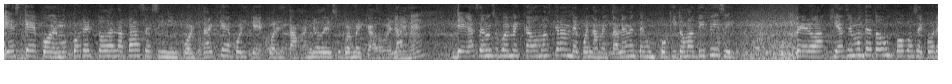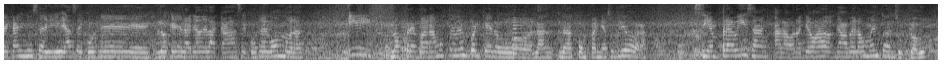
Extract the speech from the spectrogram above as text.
es que podemos correr todas las bases sin importar qué, porque por el tamaño del supermercado, ¿verdad? Llega a ser un supermercado más grande, pues lamentablemente es un poquito más difícil. Pero aquí hacemos de todo un poco, se corre carnicería, se corre lo que es el área de la caja, se corre góndolas. Y nos preparamos también porque lo- la- las compañías suplidoras siempre avisan a la hora que van a haber aumentos en sus productos.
